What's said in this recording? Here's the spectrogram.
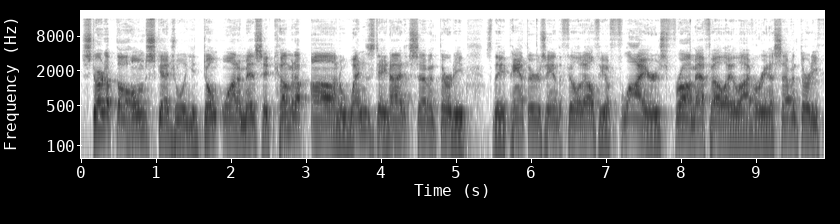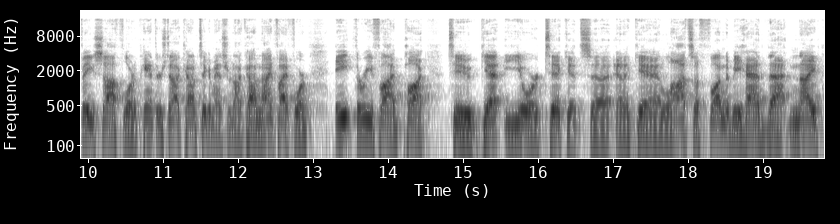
start up the home schedule. You don't want to miss it. Coming up on Wednesday night at 7.30, so the Panthers and the Philadelphia Flyers from FLA Live Arena. 7.30 face-off, FloridaPanthers.com, Ticketmaster.com, 954 835 Puck to get your tickets. Uh, and again, lots of fun to be had that night.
